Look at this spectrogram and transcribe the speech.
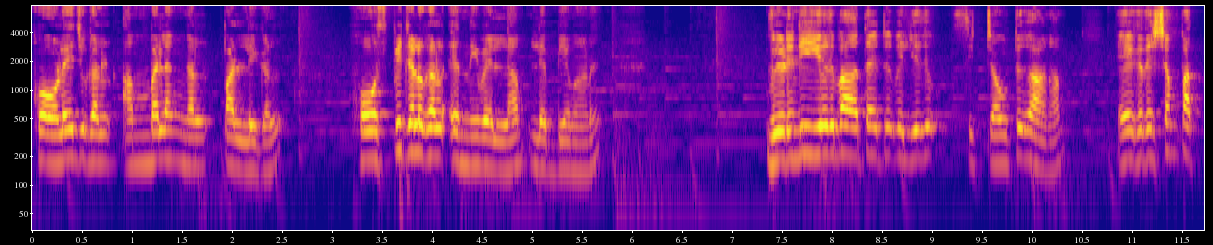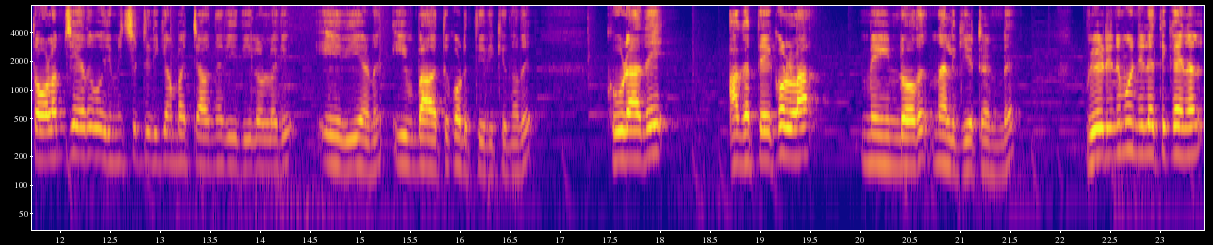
കോളേജുകൾ അമ്പലങ്ങൾ പള്ളികൾ ഹോസ്പിറ്റലുകൾ എന്നിവയെല്ലാം ലഭ്യമാണ്. വീടിന്റെ ഈ ഒരു ഭാഗത്തായിട്ട് വലിയൊരു സിറ്റ് ഔട്ട് കാണാം. ഏകദേശം പത്തോളം ചെയർ ഒരുമിച്ചിട്ടിരിക്കാൻ പറ്റാവുന്ന രീതിയിലുള്ളൊരു ഏരിയയാണ് ഈ ഭാഗത്ത് കൊടുത്തിരിക്കുന്നത്. കൂടാതെ അകത്തേക്കുള്ള മെയിൻ ഡോർ നൽകിയിട്ടുണ്ട്. വീടിന് മുന്നിലെത്തിക്കഴിഞ്ഞാൽ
